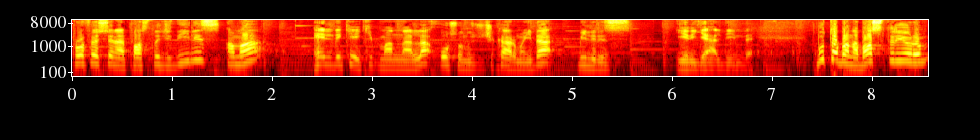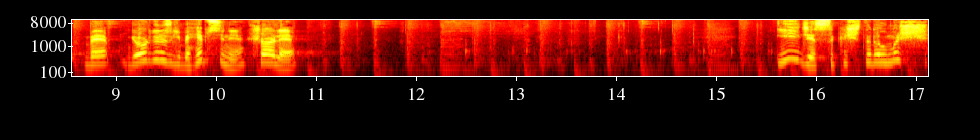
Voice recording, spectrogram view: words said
Profesyonel pastacı değiliz ama eldeki ekipmanlarla o sonucu çıkarmayı da biliriz yeri geldiğinde. Bu tabana bastırıyorum ve gördüğünüz gibi hepsini şöyle iyice sıkıştırılmış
